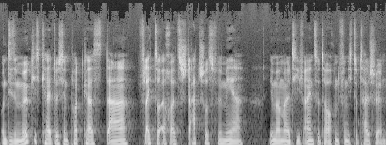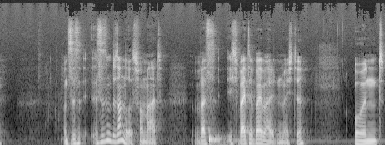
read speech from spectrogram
Und diese Möglichkeit durch den Podcast da vielleicht so auch als Startschuss für mehr immer mal tief einzutauchen, finde ich total schön. Und es ist, es ist ein besonderes Format, was ich weiter beibehalten möchte. Und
